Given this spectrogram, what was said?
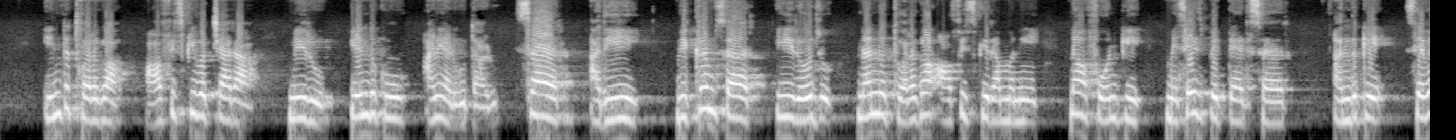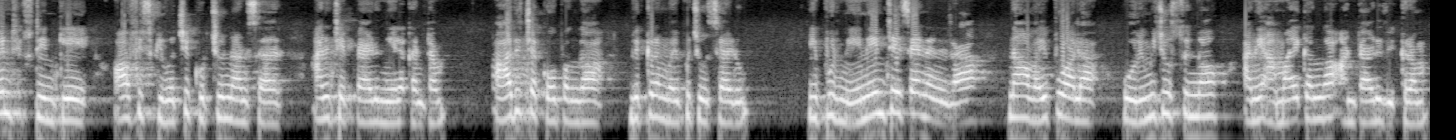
ఇంత త్వరగా ఆఫీస్కి వచ్చారా? మీరు ఎందుకు? అని అడుగుతాడు. సార్ అది విక్రమ్ సార్ ఈరోజు నన్ను త్వరగా ఆఫీస్కి రమ్మని నా ఫోన్కి మెసేజ్ పెట్టాడు సార్. అందుకే సెవెన్ ఫిఫ్టీన్కే ఆఫీస్కి వచ్చి కూర్చున్నాను సార్ అని చెప్పాడు నీలకంఠం. ఆదిత్య కోపంగా విక్రమ్ వైపు చూశాడు. ఇప్పుడు నేనేం చేశాననిరా? నా వైపు అలా ఉరిమి చూస్తున్నావు అని అమాయకంగా అంటాడు విక్రమ్.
